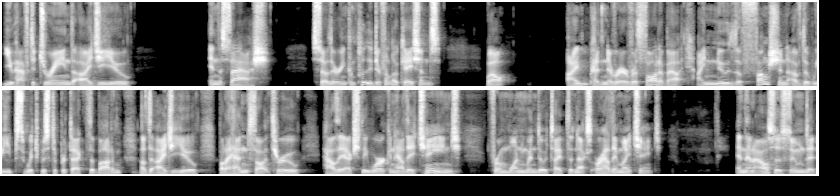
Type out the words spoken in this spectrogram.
you have to drain the IGU in the sash. So they're in completely different locations. Well, I had never ever thought about. I knew the function of the weeps, which was to protect the bottom of the IGU, but I hadn't thought through how they actually work and how they change from one window type to the next, or how they might change. And then I also assumed that,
